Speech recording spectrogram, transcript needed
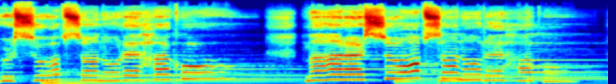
울 수 없어 노래하고 말할 수 없어 노래하고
